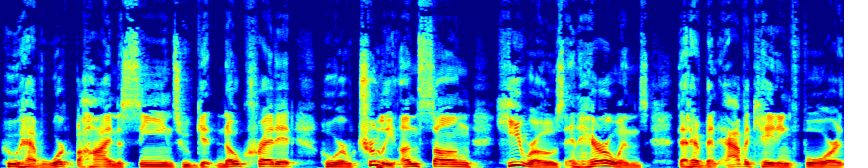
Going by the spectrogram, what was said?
who have worked behind the scenes, who get no credit, who are truly unsung heroes and heroines that have been advocating for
